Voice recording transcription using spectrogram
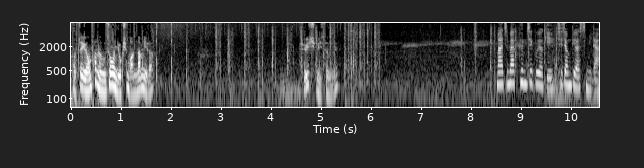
갑자기 연판은 우승은 욕심 안 납니다. 조이씨도 있었네. 마지막 금지 구역이 지정되었습니다.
